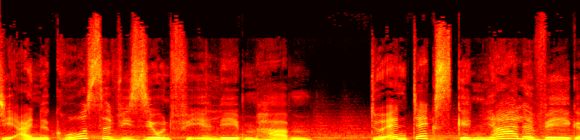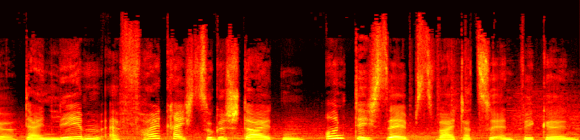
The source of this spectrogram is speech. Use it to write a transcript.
die eine große Vision für ihr Leben haben Du entdeckst geniale Wege, dein Leben erfolgreich zu gestalten und dich selbst weiterzuentwickeln.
